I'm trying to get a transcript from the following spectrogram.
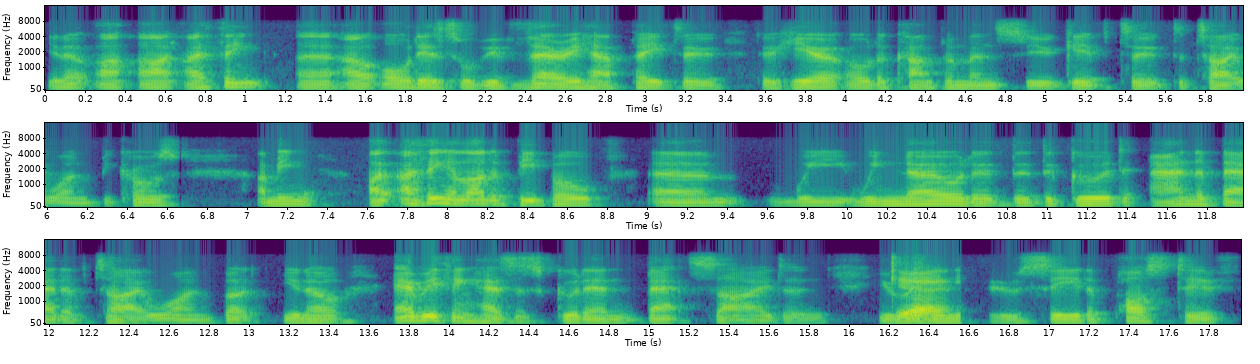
you know, I, I think uh, our audience will be very happy to to hear all the compliments you give to, to Taiwan because I mean I, I think a lot of people um, we we know the, the, the good and the bad of Taiwan, but you know everything has its good and bad side, and you yeah. really need to see the positive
